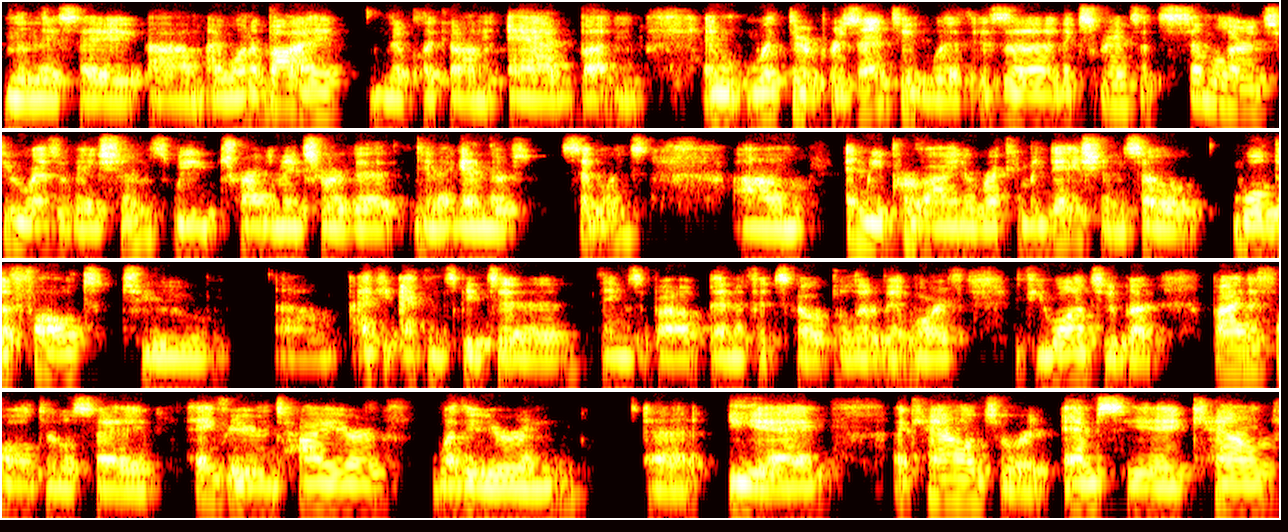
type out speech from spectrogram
and then they say, um, I want to buy. And they'll click on Add button. And what they're presented with is an experience that's similar to reservations. We try to make sure that, you know, again, they're siblings, um, and we provide a recommendation. So we'll default to um, I, can, I can speak to things about benefit scope a little bit more if, if you want to, but by default, it'll say, hey, for your entire, whether you're in uh, EA account or an MCA account,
